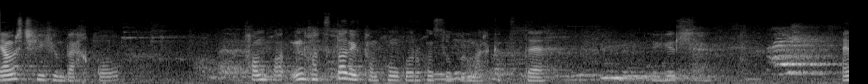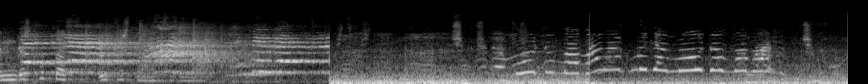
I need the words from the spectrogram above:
ямар ч хийх юм байхгүй. Том хот- энэ хоттой нэг томхон гурван супермаркеттай. Тэгэл амьдрахад бол үлгэртэй байгаа. Муду баба, муду муду баба. Чимээ өгч.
